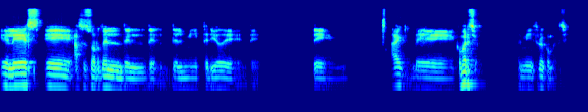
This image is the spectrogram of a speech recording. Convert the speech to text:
él es eh, asesor del, del, del, Ministerio de, de, de, Comercio, el Ministro de Comercio.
